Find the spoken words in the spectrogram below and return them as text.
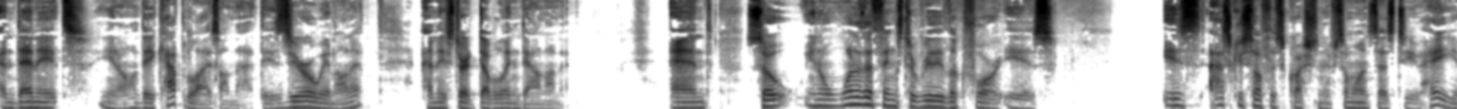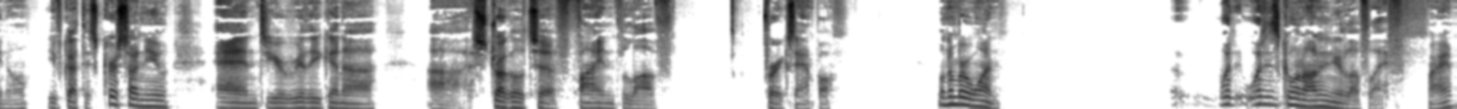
and then it, you know, they capitalize on that. They zero in on it and they start doubling down on it. And so, you know, one of the things to really look for is is ask yourself this question if someone says to you, "Hey, you know, you've got this curse on you and you're really to uh, struggle to find love." For example. Well, number 1, what what is going on in your love life, right?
